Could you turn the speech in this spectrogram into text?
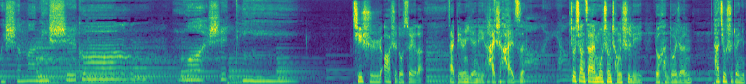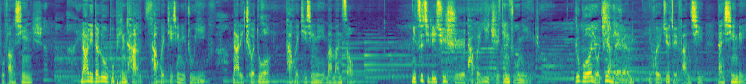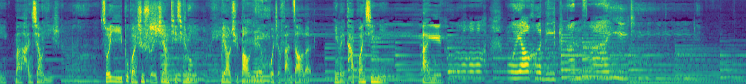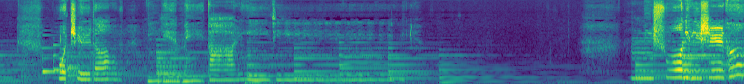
为什么你是光，我是敌？其实二十多岁了，在别人眼里还是孩子。就像在陌生城市里有很多人，他就是对你不放心。哪里的路不平坦，他会提醒你注意；哪里车多，他会提醒你慢慢走。你自己离去时，他会一直叮嘱你。如果有这样的人，你会撅嘴烦气，但心里满含笑意。所以，不管是谁这样提醒你，不要去抱怨或者烦躁了，因为他关心你，爱你。我要和你站在一起，我知道你也没大力气。是故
